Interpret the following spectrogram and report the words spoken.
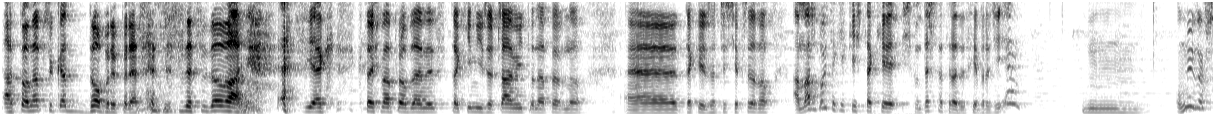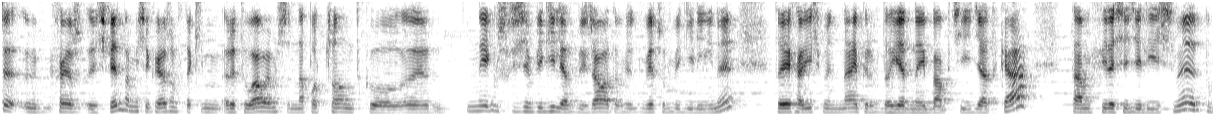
A to na przykład dobry prezent, zdecydowanie. Jak ktoś ma problemy z takimi rzeczami, to na pewno e, takie rzeczy się przydadzą. A masz Wojtek jakieś takie świąteczne tradycje w rodzinie? Mm, u mnie zawsze y, święta mi się kojarzą z takim rytuałem, że na początku, y, jak już się Wigilia zbliżała, to wieczór wigilijny, to jechaliśmy najpierw do jednej babci i dziadka, tam chwilę siedzieliśmy, po,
